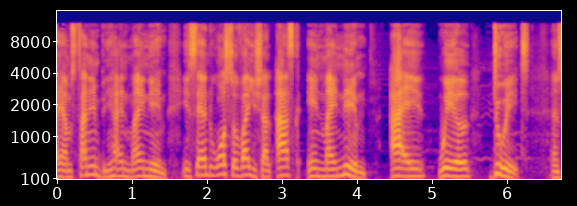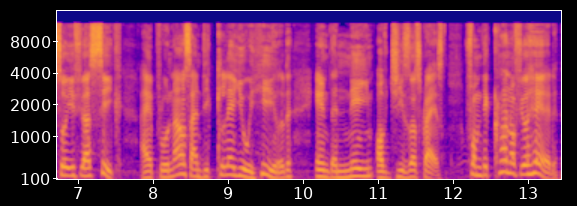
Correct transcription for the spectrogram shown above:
I am standing behind my name. He said, Whatsoever you shall ask in my name, I will do it. And so if you are sick, I pronounce and declare you healed in the name of Jesus Christ. From the crown of your head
